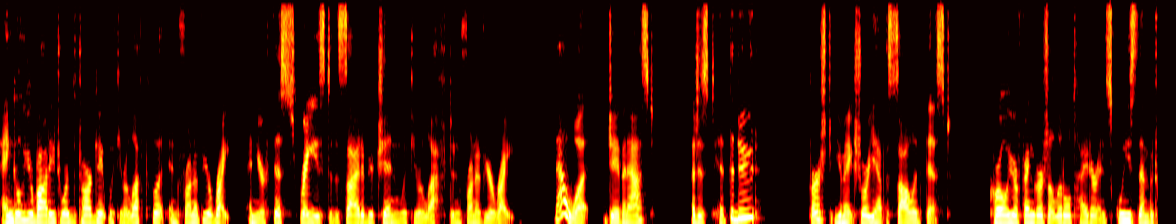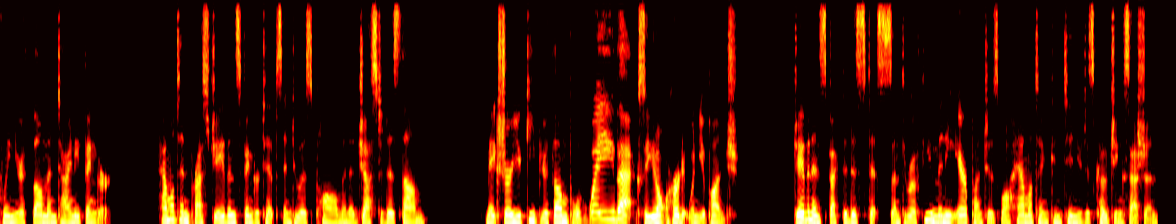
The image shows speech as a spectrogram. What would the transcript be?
Angle your body toward the target with your left foot in front of your right, and your fists raised to the side of your chin with your left in front of your right. Now what? Javen asked. I just hit the dude? First, you make sure you have a solid fist. Curl your fingers a little tighter and squeeze them between your thumb and tiny finger. Hamilton pressed Javen's fingertips into his palm and adjusted his thumb. Make sure you keep your thumb pulled way back so you don't hurt it when you punch. Javen inspected his fists and threw a few mini air punches while Hamilton continued his coaching session.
